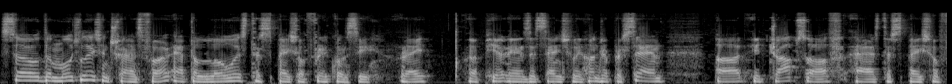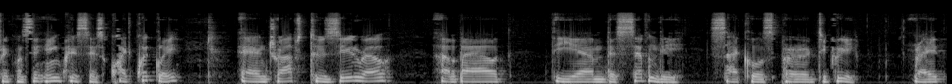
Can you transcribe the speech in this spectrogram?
So the modulation transfer at the lowest spatial frequency, right, up here is essentially 100%, but it drops off as the spatial frequency increases quite quickly and drops to zero about the, um, the 70 cycles per degree, right?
